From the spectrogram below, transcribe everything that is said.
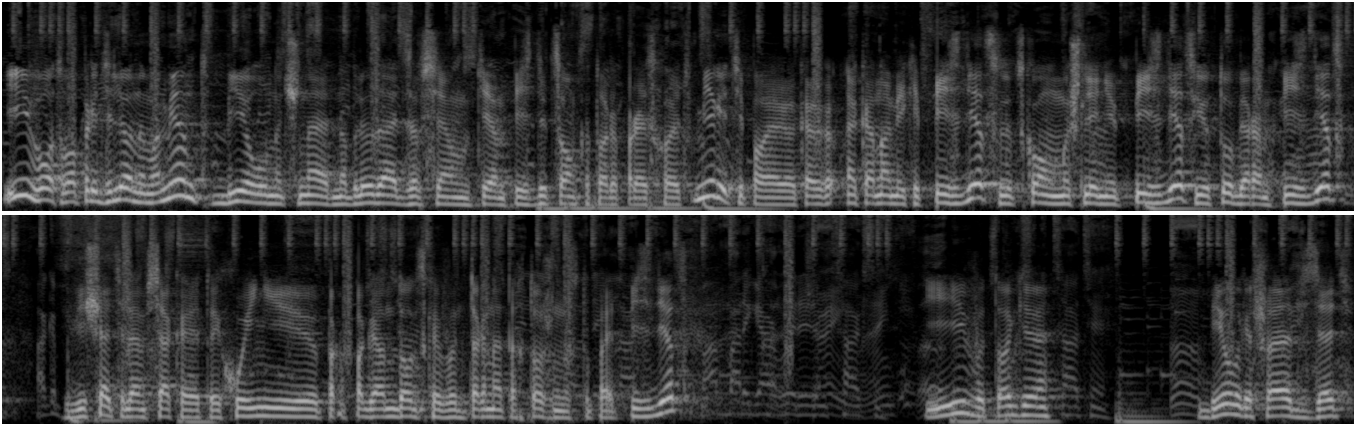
И вот в определенный момент Билл начинает наблюдать за всем тем пиздецом, который происходит в мире, типа экономики пиздец, людскому мышлению пиздец, ютуберам пиздец, вещателям всякой этой хуйни пропагандонской в интернетах тоже наступает пиздец. И в итоге Билл решает взять,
